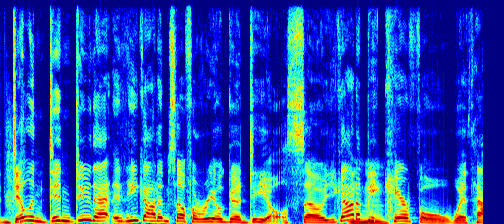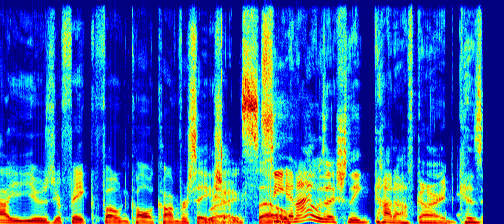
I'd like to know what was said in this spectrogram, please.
dylan didn't do that and he got himself a real good deal. So you got to be mm-hmm. careful with how you use your fake phone call conversations Right. so. See, and I was actually caught off guard because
